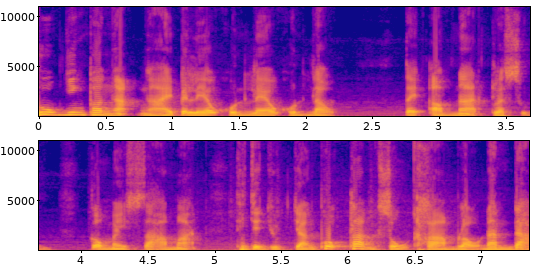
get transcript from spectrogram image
ถูกยิงผงะหงายไปแล้วคนแล้วคนเล่า แต่อำนาจกระสุนก็ไม่สามารถที่จะหยุดยั้งพวกคลั่งสงครามเหล่านั้นได้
